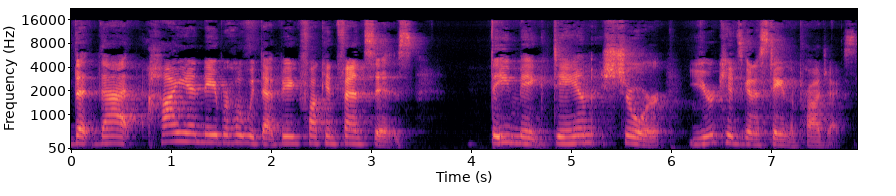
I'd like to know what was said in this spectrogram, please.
that that high end neighborhood with that big fucking fence is. They make damn sure your kid's going to stay in the projects.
